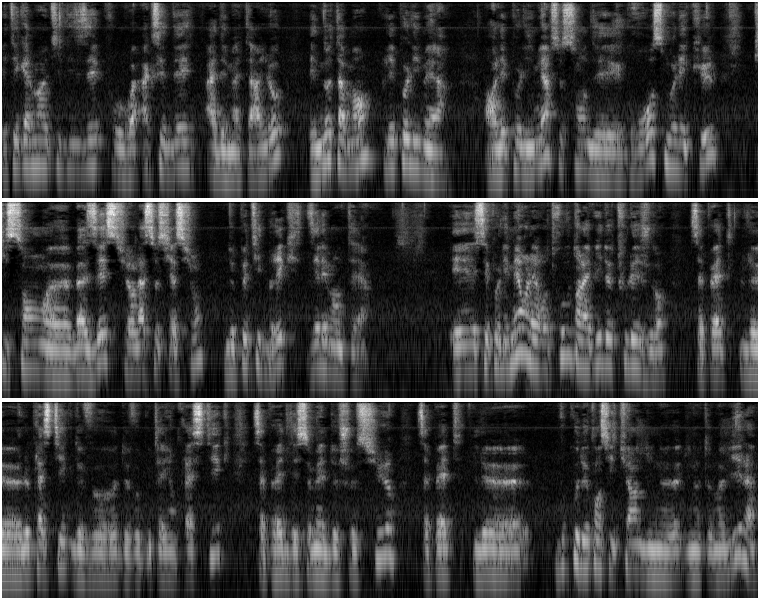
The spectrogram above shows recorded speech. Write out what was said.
est également utilisé pour accéder à des matériaux, et notamment les polymères. Alors les polymères, ce sont des grosses molécules qui sont euh, basées sur l'association de petites briques élémentaires. Et ces polymères, on les retrouve dans la vie de tous les jours. Ça peut être le, le plastique de vos, de vos bouteilles en plastique, ça peut être des semelles de chaussures, ça peut être le, beaucoup de constituants d'une automobile,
